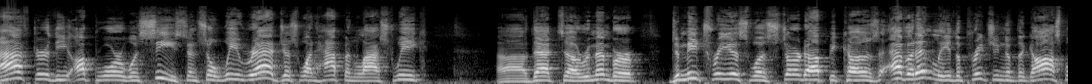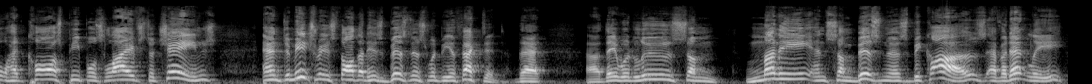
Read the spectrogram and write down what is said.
after the uproar was ceased. And so we read just what happened last week. Uh, that, uh, remember, Demetrius was stirred up because evidently the preaching of the gospel had caused people's lives to change. And Demetrius thought that his business would be affected, that uh, they would lose some money and some business because, evidently,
